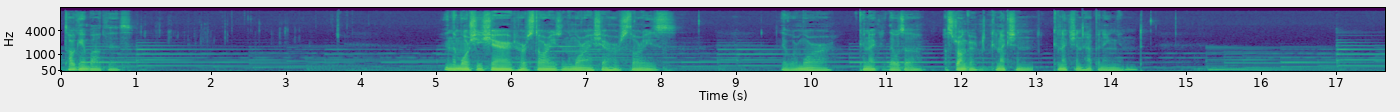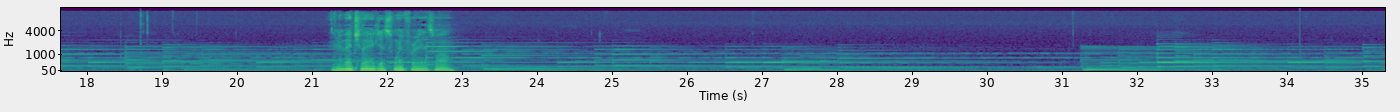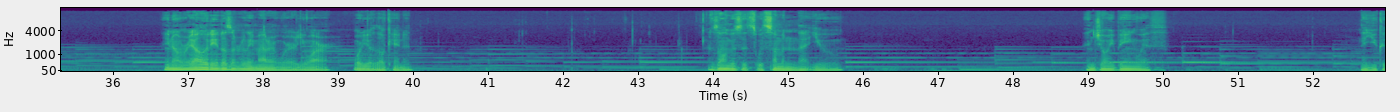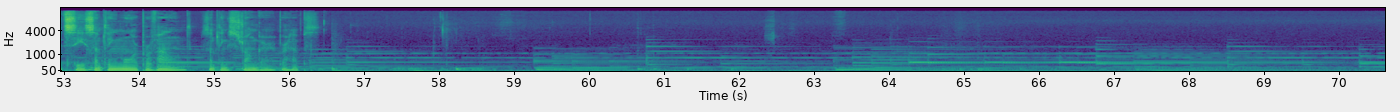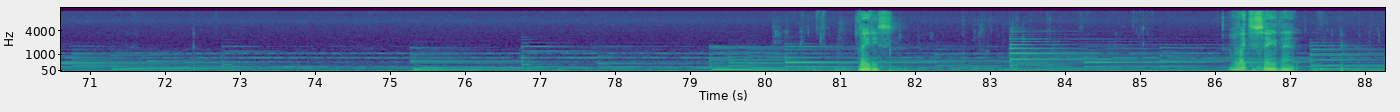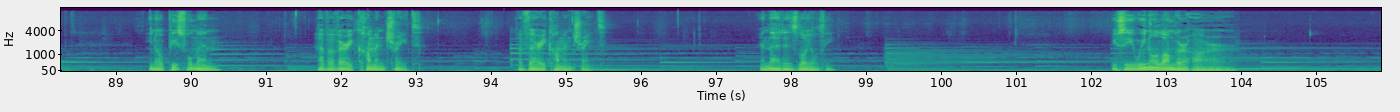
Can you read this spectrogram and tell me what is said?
talking about this. And the more she shared her stories and the more I share her stories, they were more connected. There was a a stronger connection connection happening and and eventually I just went for it as well. You know, in reality, it doesn't really matter where you are, where you're located. As long as it's with someone that you enjoy being with, that you could see something more profound, something stronger, perhaps. Ladies, I would like to say that, you know, peaceful men have a very common trait. A very common trait. And that is loyalty. You see, we no longer are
